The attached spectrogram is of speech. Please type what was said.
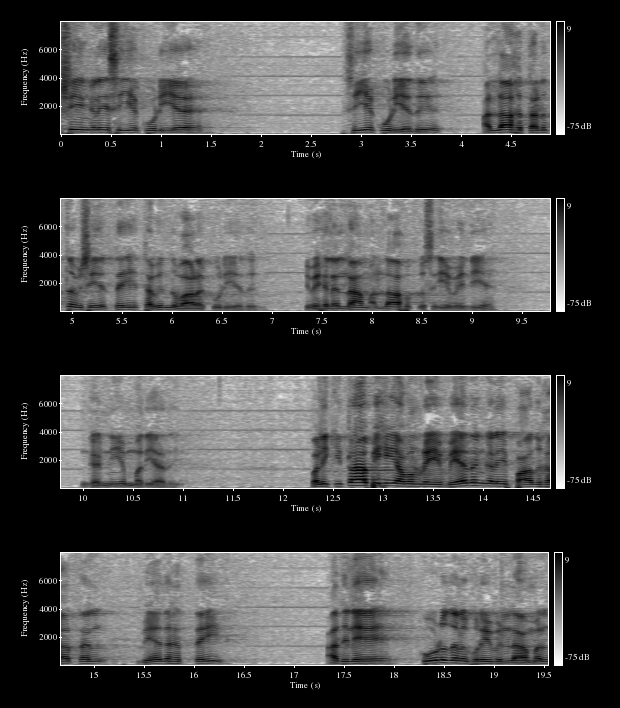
விஷயங்களை செய்யக்கூடிய செய்யக்கூடியது அல்லாஹ் தடுத்த விஷயத்தை தவிர்ந்து வாழக்கூடியது. இவைகளெல்லாம் அல்லாஹுக்கு செய்ய வேண்டிய கண்ணியம் மரியாதை. வலி கிதாபிகி அவனுடைய வேதங்களை பாதுகாத்தல் வேதகத்தை அதிலே கூடுதல் குறைவில்லாமல்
